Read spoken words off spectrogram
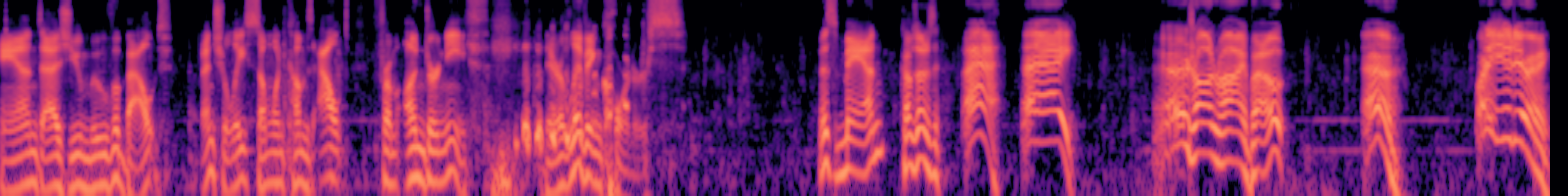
and as you move about, eventually someone comes out from underneath their living quarters. This man comes out and says, Ah, hey, who's on my boat? Oh, what are you doing?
